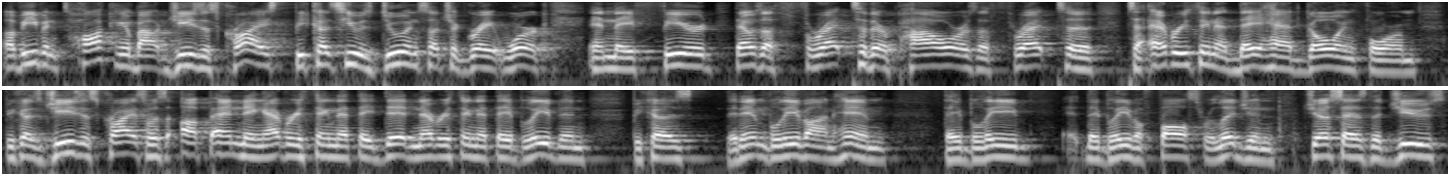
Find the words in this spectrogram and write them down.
of even talking about Jesus Christ because he was doing such a great work and they feared that was a threat to their power, as a threat to, to everything that they had going for them because Jesus Christ was upending everything that they did and everything that they believed in because they didn't believe on him. They believe, they believe a false religion, just as the Jews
